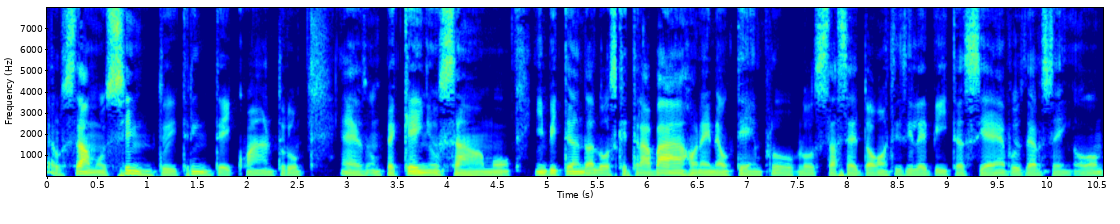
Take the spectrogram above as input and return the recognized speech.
É o Salmo 134, é um pequeno salmo invitando a los que trabalham no templo, os sacerdotes e levitas, servos do Senhor,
